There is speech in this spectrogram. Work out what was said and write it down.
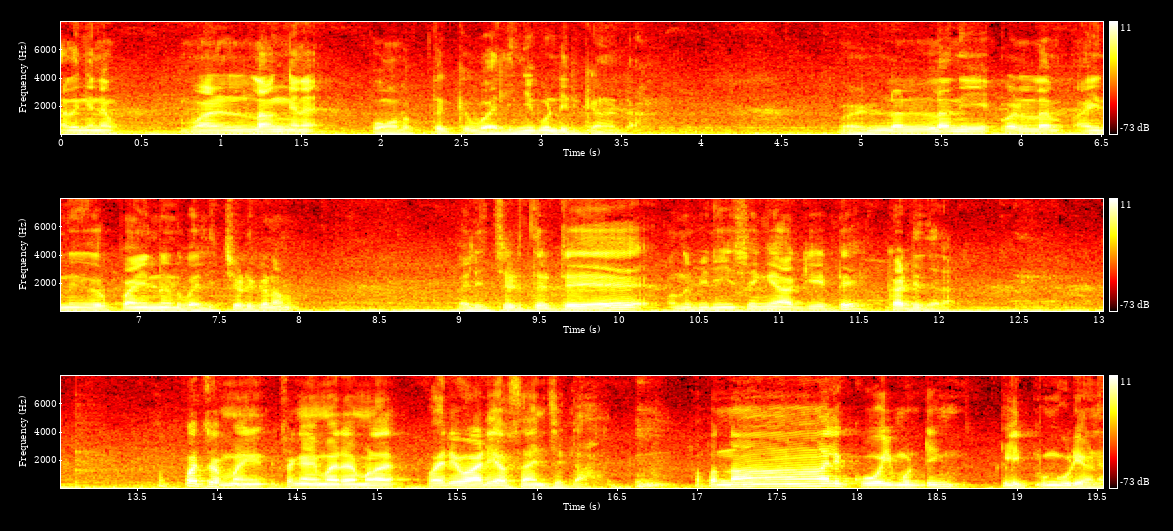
അതിങ്ങനെ വെള്ളം ഇങ്ങനെ പുറത്തേക്ക് വലിഞ്ഞുകൊണ്ടിരിക്കുകയാണ് കേട്ടോ വെള്ളമുള്ള നീ വെള്ളം അതിന് ഈർപ്പം അതിൽ നിന്ന് വലിച്ചെടുക്കണം. വലിച്ചെടുത്തിട്ട് ഒന്ന് ഫിനിഷിങ് ആക്കിയിട്ട് കട്ടിത്തരാം അപ്പോൾ ചങ്ങായി ചങ്ങായിമാരെ നമ്മളെ പരിപാടി അവസാനിച്ചിട്ടാണ് അപ്പോൾ നാല് കോയിമുട്ടിയും ക്ലിപ്പും കൂടിയാണ്.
